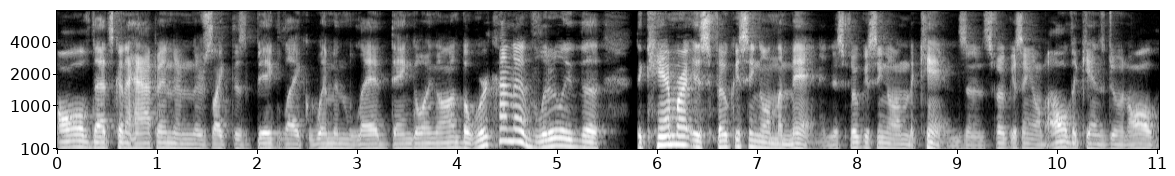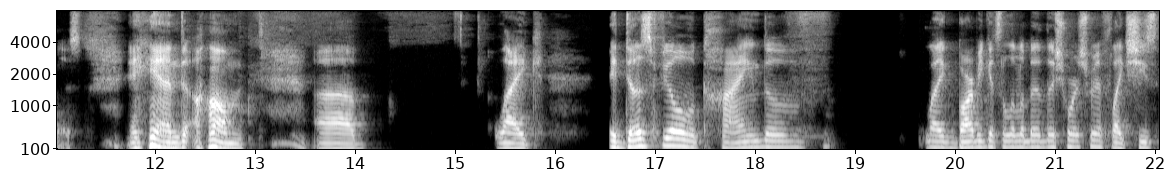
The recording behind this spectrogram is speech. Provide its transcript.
all of that's going to happen and there's like this big like women led thing going on but we're kind of literally the the camera is focusing on the men and it's focusing on the Kens and it's focusing on all the Kens doing all this. And um uh like it does feel kind of like barbie gets a little bit of the short shrift like she's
